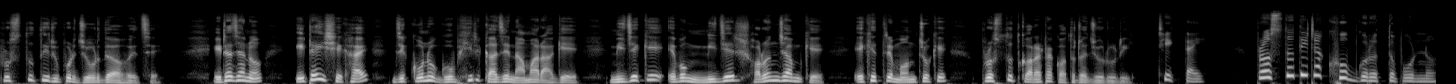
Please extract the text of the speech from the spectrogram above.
প্রস্তুতির উপর জোর দেওয়া হয়েছে। এটা যেন এটাই শেখায় যে কোনো গভীর কাজে নামার আগে নিজেকে এবং নিজের সরঞ্জামকে এক্ষেত্রে মন্ত্রকে প্রস্তুত করাটা কতটা জরুরি। ঠিক তাই। প্রস্তুতিটা খুব গুরুত্বপূর্ণ।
